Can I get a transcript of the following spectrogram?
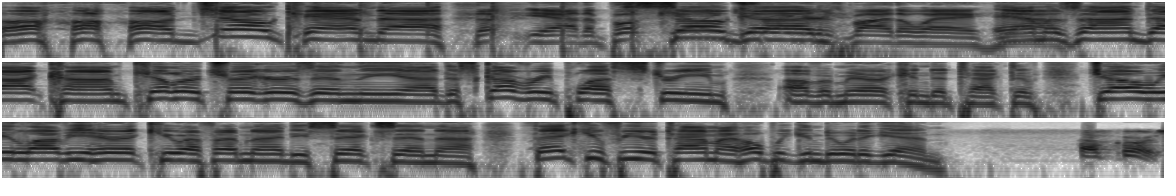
oh, Joe Kenda. The, yeah, the book So Killing good. Triggers, by the way. Yeah. Amazon.com, Killer Triggers in the uh, Discovery Plus stream of American Detective. Joe, we love you here at QFM 96, and uh, thank you for your time. I hope we can do it again. Of course.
